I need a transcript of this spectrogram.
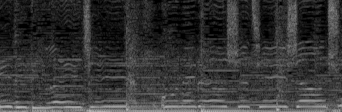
一滴滴累积，屋内的湿气像储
